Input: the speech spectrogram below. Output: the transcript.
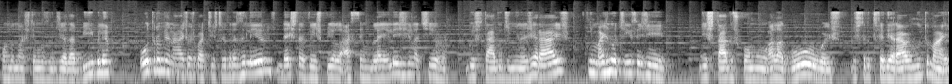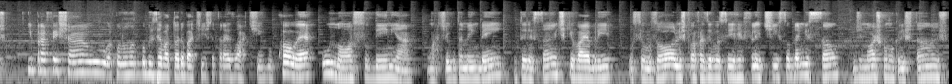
quando nós temos o Dia da Bíblia. Outra homenagem aos batistas brasileiros, desta vez pela Assembleia Legislativa do Estado de Minas Gerais, e mais notícias de, de estados como Alagoas, Distrito Federal e muito mais. E para fechar, o, a coluna do Observatório Batista traz o artigo Qual é o nosso DNA? Um artigo também bem interessante que vai abrir os seus olhos, que vai fazer você refletir sobre a missão de nós como cristãos,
